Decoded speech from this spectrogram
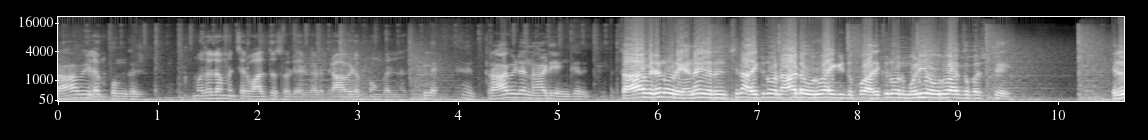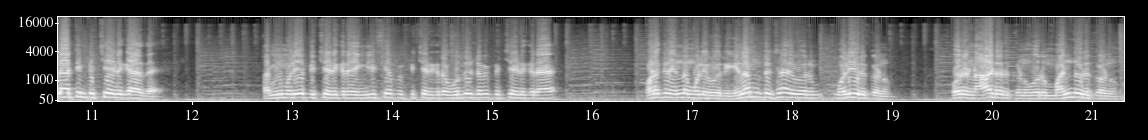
திராவிட பொங்கல். முதலமைச்சர் வாழ்த்து சொல்லியிருக்காரு திராவிட பொங்கல்னு. சொல்லி. இல்ல திராவிட நாடு எங்க இருக்கு? திராவிடன் ஒரு இனம் இருந்துச்சுன்னா அதுக்குன்னு ஒரு நாடை உருவாக்கிட்டு போ அதுக்குன்னு ஒரு மொழியை உருவாக்க ஃபர்ஸ்ட் எல்லாத்தையும் பிச்சை எடுக்காத. தமிழ் மொழியை பிச்சை எடுக்கிற இங்கிலீஷே போய் பிச்சை எடுக்கிற உருதுட்ட போய் பிச்சை எடுக்கிற உனக்குன்னு என்ன மொழி ஒரு இனம் இருந்துச்சுன்னா அது ஒரு மொழி இருக்கணும். ஒரு நாடு இருக்கணும் ஒரு மண் இருக்கணும்.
